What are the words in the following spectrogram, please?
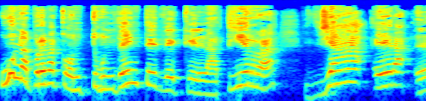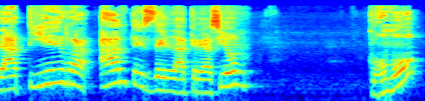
Una prueba contundente de que la tierra ya era la tierra antes de la creación. ¿Cómo?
